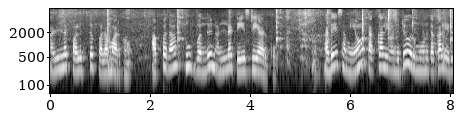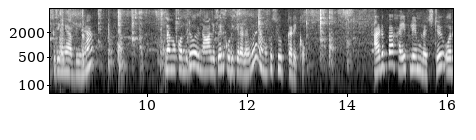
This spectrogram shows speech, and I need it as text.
நல்ல பழுத்த பழமாக இருக்கணும். அப்போ தான் சூப் வந்து நல்ல டேஸ்டியாக இருக்கும். அதே சமயம் தக்காளி வந்துட்டு ஒரு மூணு தக்காளி எடுக்கிறீங்க அப்படின்னா நமக்கு வந்துட்டு ஒரு நாலு பேர் குடிக்கிற அளவு நமக்கு சூப் கிடைக்கும். அடுப்பை ஹை ஃப்ளேமில் வச்சுட்டு ஒரு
